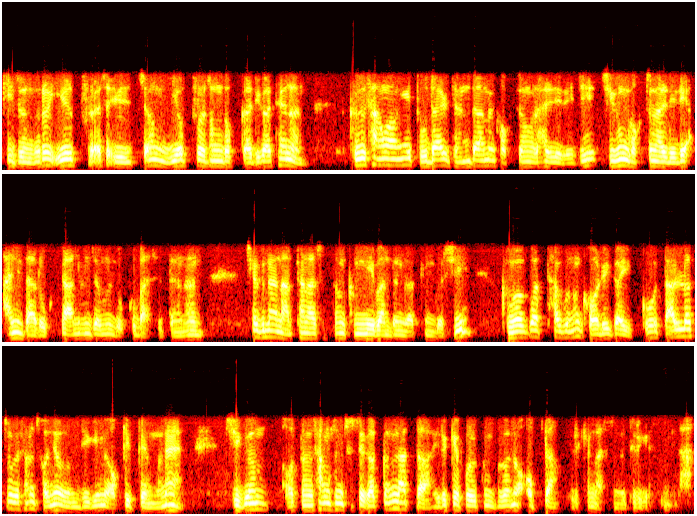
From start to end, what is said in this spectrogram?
기준으로 1%에서 1.25% 정도까지가 되는 그 상황이 도달된 다음에 걱정을 할 일이지 지금 걱정할 일이 아니다라는 점을 놓고 봤을 때는 최근에 나타나셨던 금리 반등 같은 것이 그것하고는 거리가 있고 달러 쪽에서는 전혀 움직임이 없기 때문에 지금 어떤 상승 추세가 끝났다 이렇게 볼 근거는 없다 이렇게 말씀을 드리겠습니다.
